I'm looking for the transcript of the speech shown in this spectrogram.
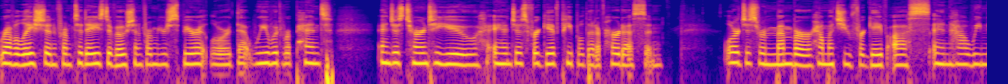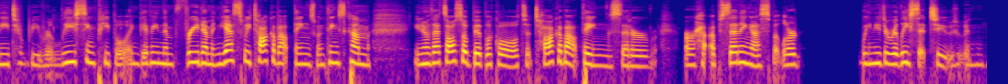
revelation from today's devotion from your spirit, Lord, that we would repent and just turn to you and just forgive people that have hurt us. And Lord, just remember how much you forgave us and how we need to be releasing people and giving them freedom. And yes, we talk about things when things come, you know, that's also biblical to talk about things that are, are upsetting us. But Lord, we need to release it too and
